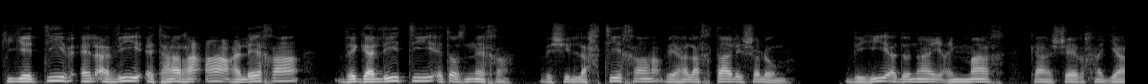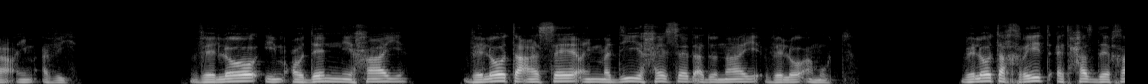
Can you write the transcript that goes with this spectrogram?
כי יטיב אל אבי את הרעה עליך, וגליתי את אוזניך, ושילחתיך והלכת לשלום. ויהי אדוני עמך כאשר היה עם אבי. ולא אם עודני חי, ולא תעשה עמדי חסד אדוני ולא אמות. ולא תכרית את חסדך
